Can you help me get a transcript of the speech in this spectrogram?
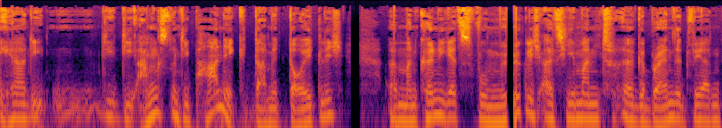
eher die, die, die Angst und die Panik damit deutlich. Äh, man könne jetzt womöglich als jemand äh, gebrandet werden,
